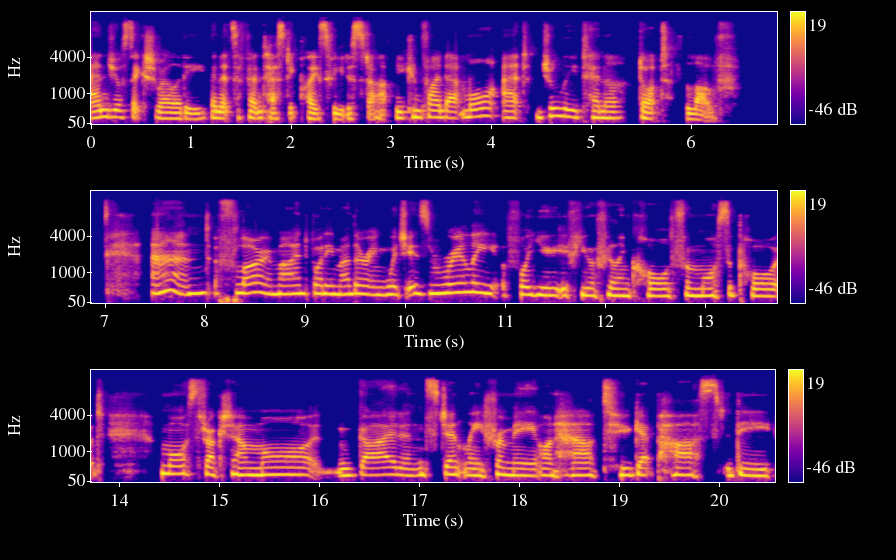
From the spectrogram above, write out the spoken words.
and your sexuality, then it's a fantastic place for you to start. You can find out more at julietenner.love and flow mind body mothering which is really for you if you're feeling called for more support more structure more guidance gently from me on how to get past the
